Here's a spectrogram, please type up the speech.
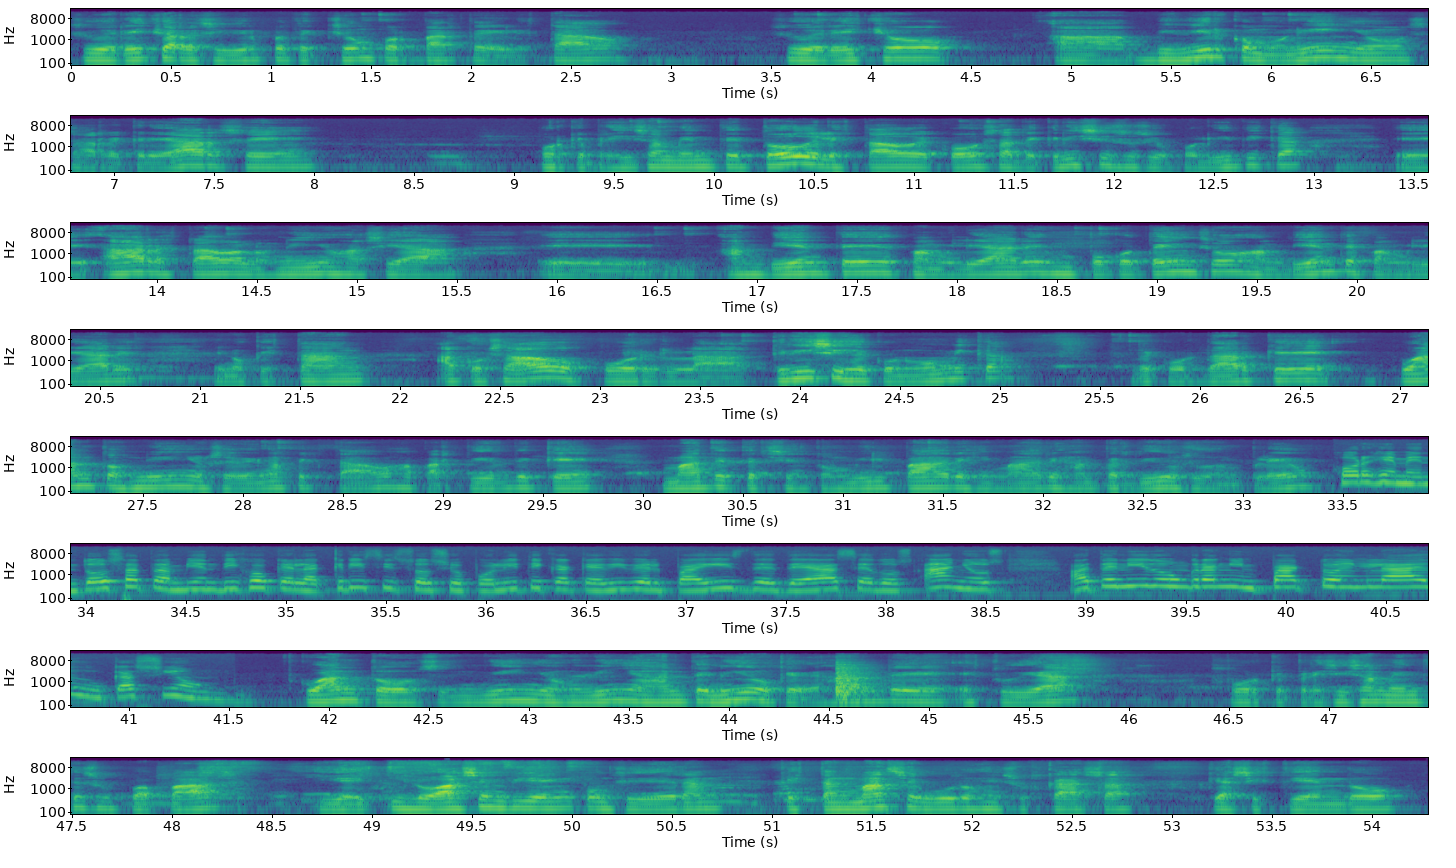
su derecho a recibir protección por parte del Estado, su derecho a vivir como niños, a recrearse, porque precisamente todo el estado de cosas, de crisis sociopolítica, eh, ha arrastrado a los niños hacia eh, ambientes familiares un poco tensos, ambientes familiares en los que están acosados por la crisis económica. Recordar que cuántos niños se ven afectados a partir de que más de 300 mil padres y madres han perdido sus empleos. Jorge Mendoza también dijo que la crisis sociopolítica que vive el país desde hace dos años ha tenido un gran impacto en la educación. ¿Cuántos niños y niñas han tenido que dejar de estudiar porque precisamente sus papás y, lo hacen bien, consideran que están más seguros en sus casas que asistiendo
